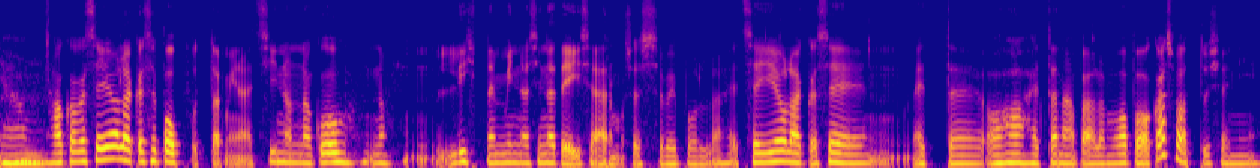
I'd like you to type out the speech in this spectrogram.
ja mm aga see ei ole ka see poputamine, et siin on nagu noh, lihtne minna sinna teise äärmusesse võib-olla, et see ei ole ka see, et ahah, et tänapäeval on vaba kasvatus ja nii.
